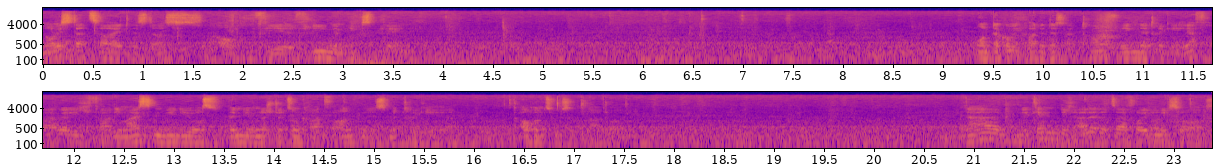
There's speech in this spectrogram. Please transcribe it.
neuester Zeit ist das auch viel Fliegen im X-Plane. Und da komme ich gerade deshalb drauf, wegen der Trek ER-Frage. Ich fahre die meisten Videos, wenn die Unterstützung gerade vorhanden ist, mit Trek ER. Auch im Zugsimulator. Ja, wir kennen dich alle, das sah vorher noch nicht so aus.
